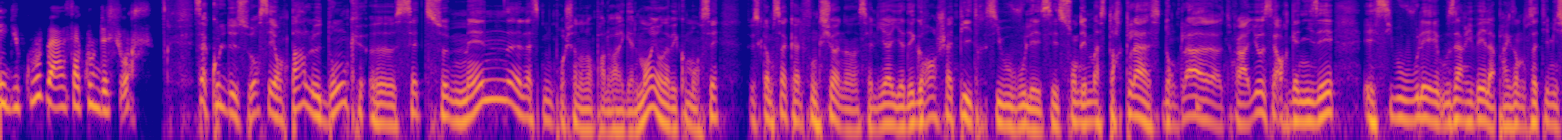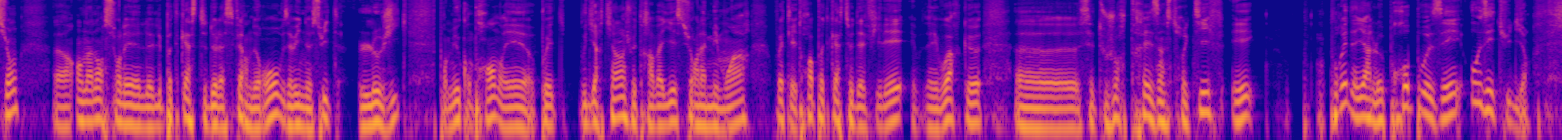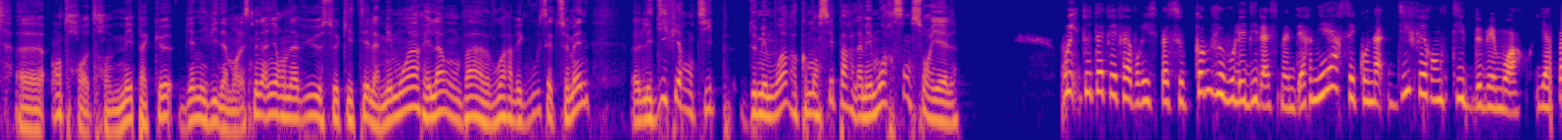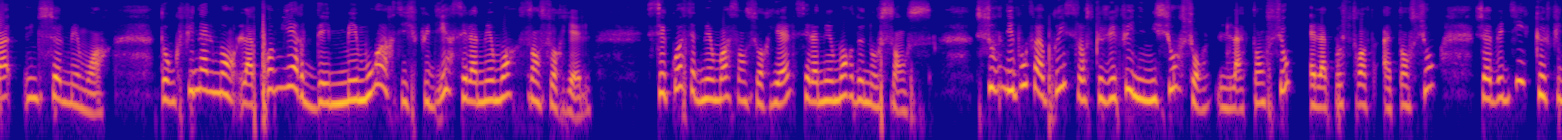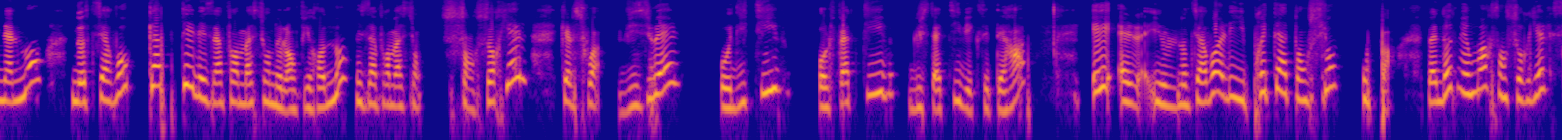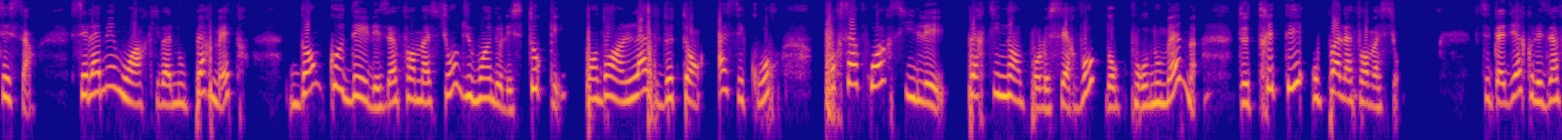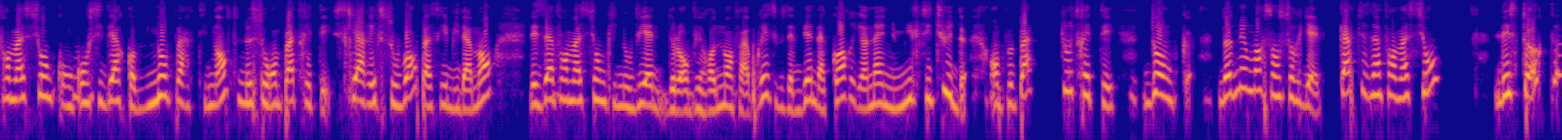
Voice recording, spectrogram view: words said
et du coup, ben, ça coule de source. Ça coule de source et on parle donc euh, cette semaine, la semaine prochaine on en parlera également et on avait commencé, c'est comme ça qu'elle fonctionne, hein, il y a des grands chapitres si vous voulez, ce sont des masterclass, donc là, Radio c'est organisé et si vous voulez, vous arrivez là par exemple dans cette émission, euh, en allant sur les, podcasts de la sphère neuro, vous avez une suite logique pour mieux comprendre et euh, vous pouvez vous dire tiens, je vais travailler sur la mémoire, vous faites les trois podcasts d'affilée et vous allez voir que c'est toujours très instructif et on pourrait d'ailleurs le proposer aux étudiants, euh, entre autres, mais pas que, bien évidemment. La semaine dernière, on a vu ce qu'était la mémoire, et là, on va voir avec vous cette semaine euh, les différents types de mémoire, à commencer par la mémoire sensorielle. Oui, tout à fait Fabrice, parce que comme je vous l'ai dit la semaine dernière, c'est qu'on a différents types de mémoire. Il n'y a pas une seule mémoire. Donc finalement, la première des mémoires, si je puis dire, c'est la mémoire sensorielle. C'est quoi cette mémoire sensorielle? C'est la mémoire de nos sens. Souvenez-vous, Fabrice, lorsque j'ai fait une émission sur l'attention, l'apostrophe attention, j'avais dit que finalement, notre cerveau captait les informations de l'environnement, les informations sensorielles, qu'elles soient visuelles, auditives, olfactives, gustatives, etc. Et notre cerveau allait y prêter attention ou pas. Ben, notre mémoire sensorielle, c'est ça. C'est la mémoire qui va nous permettre d'encoder les informations, du moins de les stocker pendant un laps de temps assez court pour savoir s'il est pertinent pour le cerveau, donc pour nous-mêmes, de traiter ou pas l'information. C'est-à-dire que les informations qu'on considère comme non pertinentes ne seront pas traitées. Ce qui arrive souvent parce qu'évidemment, les informations qui nous viennent de l'environnement, Fabrice, vous êtes bien d'accord, il y en a une multitude. On ne peut pas tout traiter. Donc, notre mémoire sensorielle capte les informations, les stocke,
